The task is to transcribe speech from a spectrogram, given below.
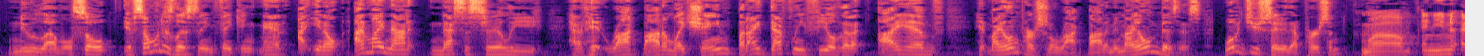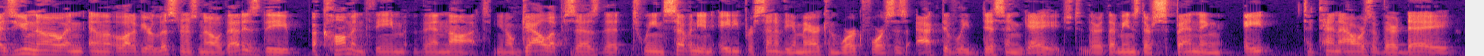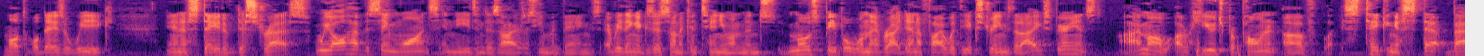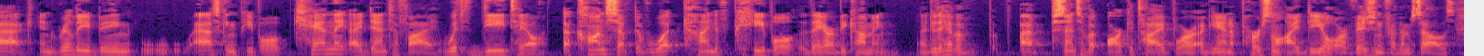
new level. So if someone is listening thinking, man, I, you know, I might not necessarily have hit rock bottom like Shane, but I definitely feel that I have hit my own personal rock bottom in my own business. What would you say to that person? Well, and you know, as you know, and, and a lot of your listeners know, that is the a common theme than not. You know, Gallup says that between 70 and 80 percent of the American workforce is actively disengaged. They're, that means they're spending eight to 10 hours of their day, multiple days a week, in a state of distress. We all have the same wants and needs and desires as human beings. Everything exists on a continuum, and most people will never identify with the extremes that I experienced. I'm a, a huge proponent of taking a step back and really being asking people, can they identify with detail a concept of what kind of people they are becoming? Uh, do they have a, a, sense of an archetype or, again, a personal ideal or vision for themselves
